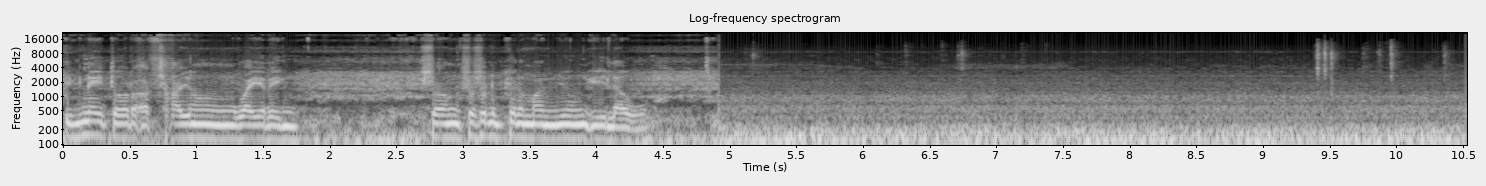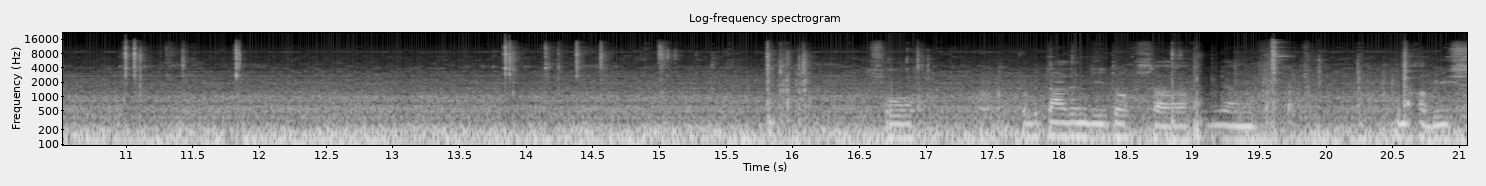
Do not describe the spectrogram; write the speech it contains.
ignitor at saka yung wiring. So ang susunod ko naman yung ilaw. So, kabit natin dito sa kanyang pinaka-base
